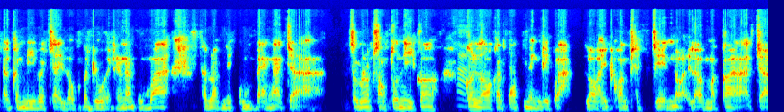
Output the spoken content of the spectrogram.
แล้วก็มีปัจจัยลบมาด้วยดังนั้นผมว่าสำหรับในกลุ่มแบงก์อาจจะสำหรับสองตัวนี้ก็ค่ะก็รอกันแป๊บหนึ่งดีกว่า รอเห็นความชัดเจนหน่อยแล้วมันก็อาจจะ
